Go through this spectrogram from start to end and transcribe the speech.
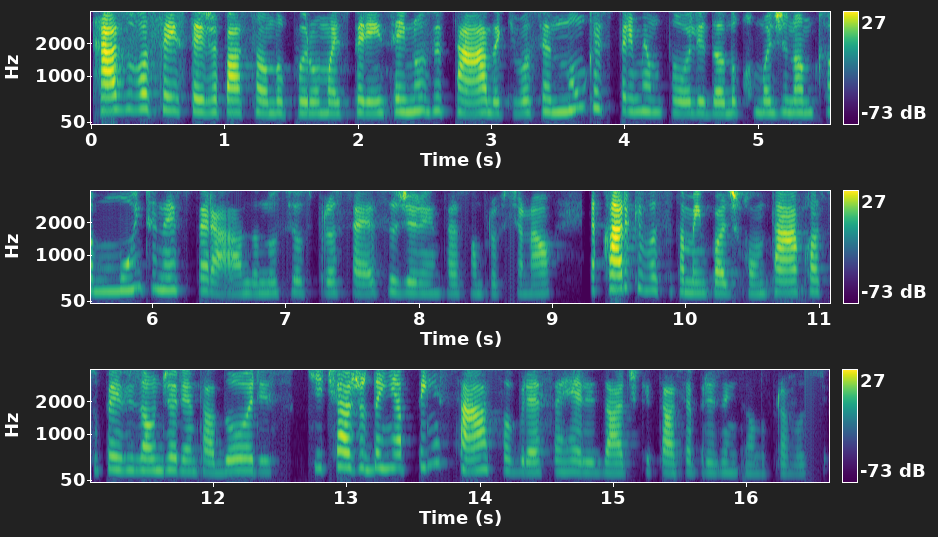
Caso você esteja passando por uma experiência inusitada que você nunca experimentou lidando com uma dinâmica muito inesperada nos seus processos de orientação profissional, é claro que você também pode contar com a supervisão de orientadores que te ajudem a pensar sobre essa realidade que está se apresentando para você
